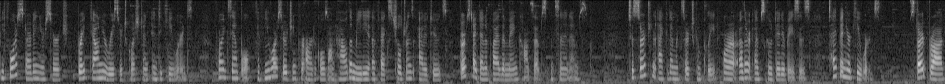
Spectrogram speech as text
Before starting your search, break down your research question into keywords. For example, if you are searching for articles on how the media affects children's attitudes, first identify the main concepts and synonyms. To search in Academic Search Complete or our other EBSCO databases, type in your keywords. Start broad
